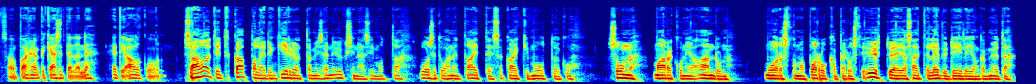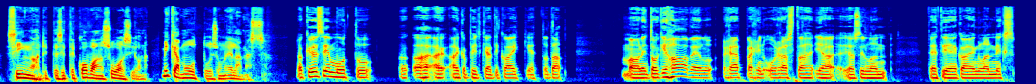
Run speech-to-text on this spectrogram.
se on parempi käsitellä ne heti alkuun Sä aloitit kappaleiden kirjoittamisen yksinäsi, mutta vuosituhannen taitteessa kaikki muuttui, kun sun, Markun ja Andun muodostama porukka perusti yhtyeen ja saitte levydiili, jonka myötä singahditte sitten kovaan suosion. Mikä muuttui sun elämässä? No kyllä siinä muuttuu aika pitkälti kaikki. Että tota, mä olin toki haaveillut räppärin urasta ja, ja silloin tehtiin eka englanniksi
